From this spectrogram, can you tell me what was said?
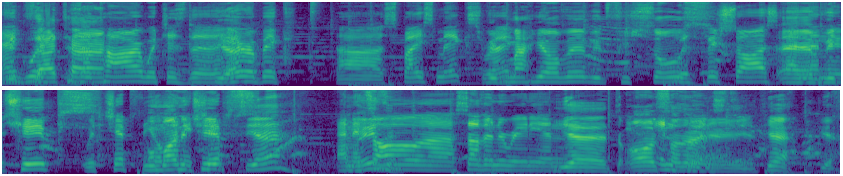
Egg with with za'atar. za'atar, which is the Yeah. Arabic uh, spice mix, right? With right? mahyave, with fish sauce. With fish sauce and, and then with chips. with chips, the Omani Omani chips, chips. yeah. And it's all uh, Southern Iranian. Yeah, it's all southern. Iranian. Yeah, yeah.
